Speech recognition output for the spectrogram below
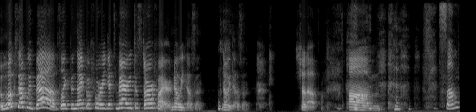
hooks up with babs like the night before he gets married to starfire. No he doesn't. No he doesn't. Shut up. Um Some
